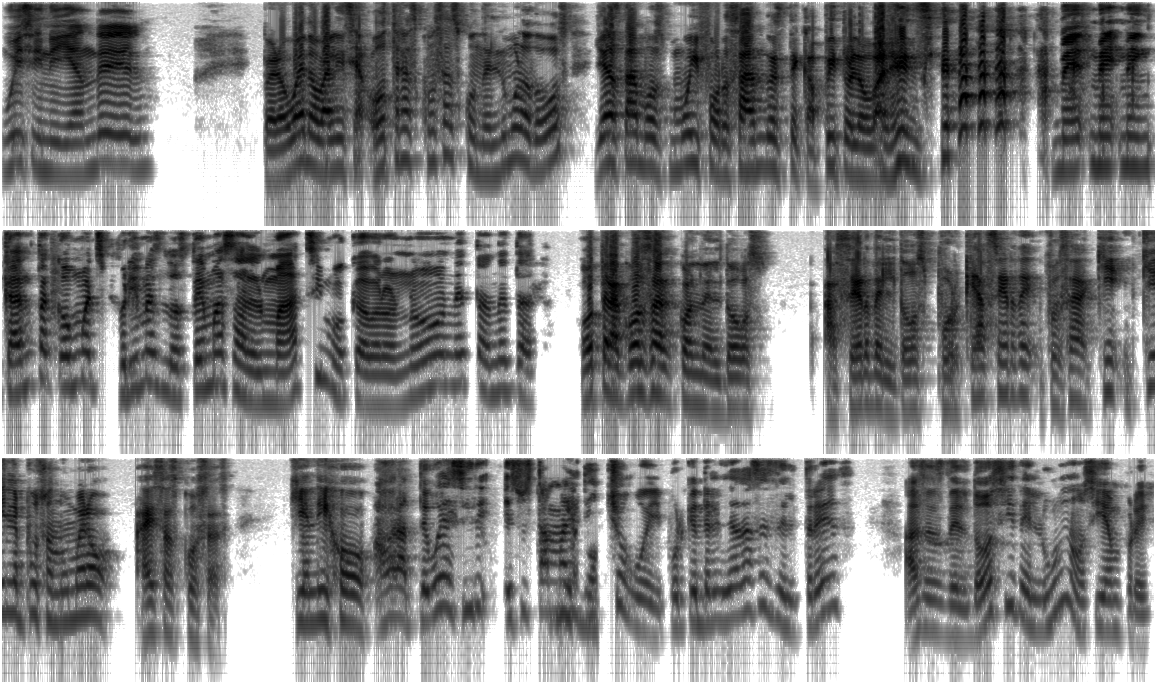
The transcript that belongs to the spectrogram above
Wisin y Yandel. Pero bueno, Valencia, otras cosas con el número 2. Ya estamos muy forzando este capítulo, Valencia. Me, me, me encanta cómo exprimes los temas al máximo, cabrón. No, neta, neta. Otra cosa con el 2. Hacer del 2. ¿Por qué hacer de.? O sea, ¿quién, ¿quién le puso número a esas cosas? ¿Quién dijo.? Ahora, te voy a decir, eso está mal dicho, güey. Porque en realidad haces del 3. Haces del 2 y del 1 siempre.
